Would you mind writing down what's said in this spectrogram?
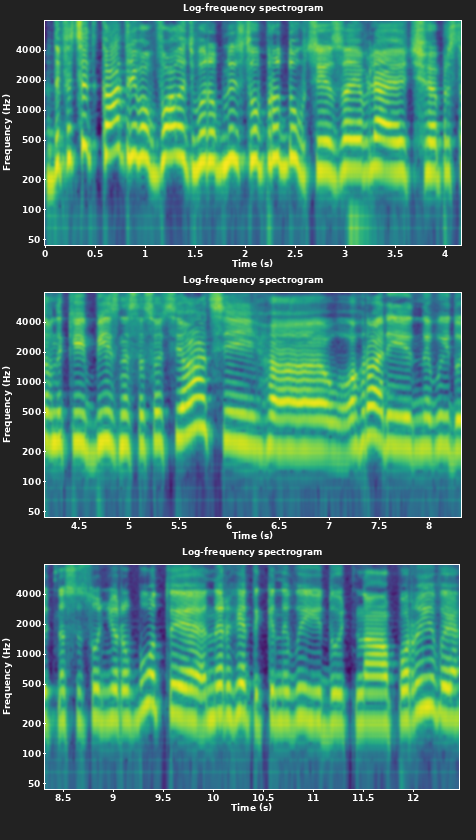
Дефіцит кадрів обвалить виробництво продукції, заявляють е, представники бізнес-асоціацій. Е, Аграрії не вийдуть на сезонні роботи, енергетики не вийдуть на пориви.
